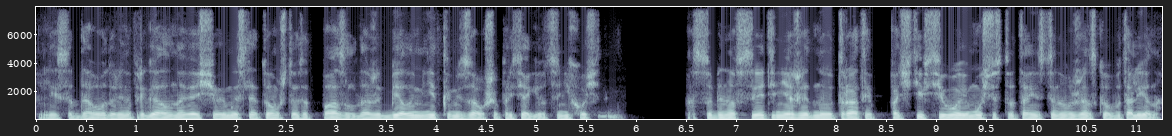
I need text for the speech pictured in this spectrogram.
Лиса до одури напрягала навязчивые мысли о том, что этот пазл даже белыми нитками за уши притягиваться не хочет. Особенно в свете неожиданной утраты почти всего имущества таинственного женского батальона.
